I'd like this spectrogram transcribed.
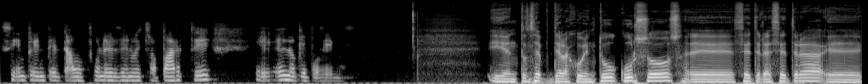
siempre intentamos poner de nuestra parte eh, en lo que podemos. Y entonces, de la juventud, cursos, eh, etcétera, etcétera, eh,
